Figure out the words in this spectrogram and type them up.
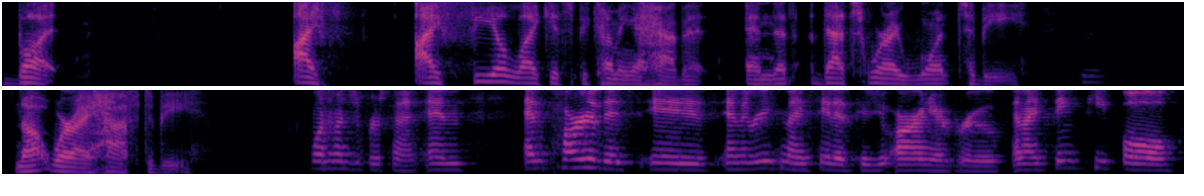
but I, f- I feel like it's becoming a habit and that that's where I want to be, mm. not where I have to be. 100%. And, And part of this is, and the reason I say this because you are in your group, and I think people,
